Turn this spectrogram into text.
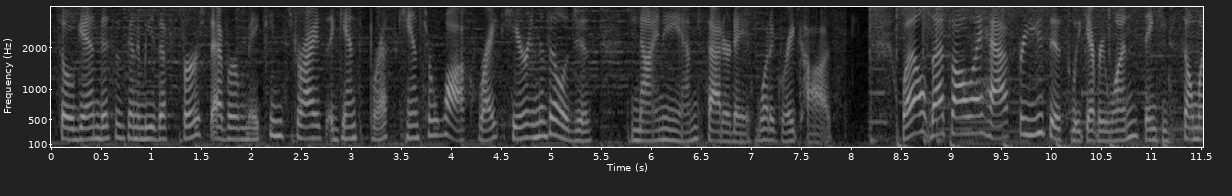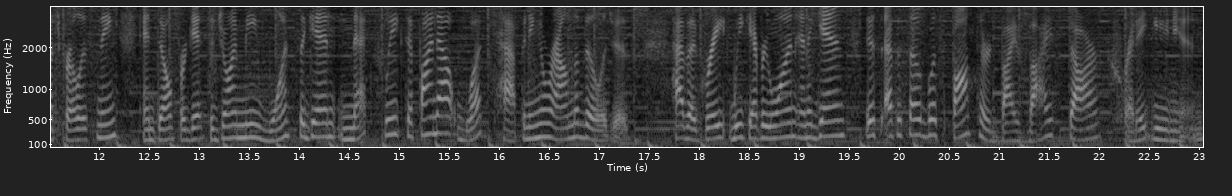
So, again, this is going to be the first ever Making Strides Against Breast Cancer walk right here in the Villages, 9 a.m. Saturday. What a great cause. Well, that's all I have for you this week, everyone. Thank you so much for listening, and don't forget to join me once again next week to find out what's happening around the villages. Have a great week, everyone. And again, this episode was sponsored by VyStar Credit Union.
